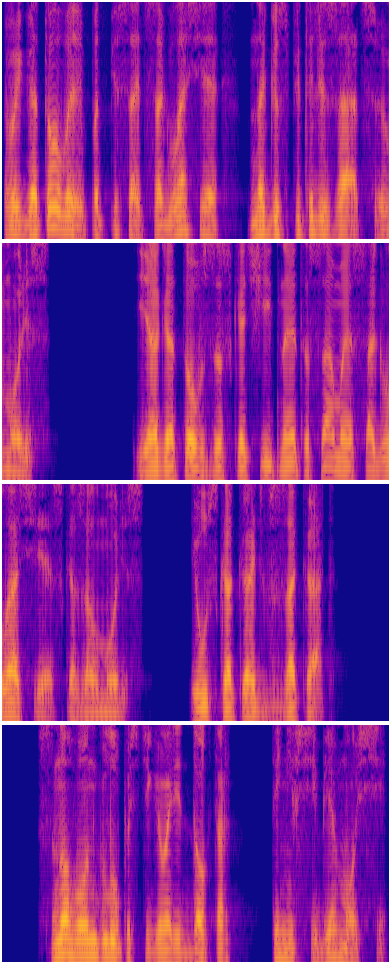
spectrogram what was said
«Вы готовы подписать согласие на госпитализацию, Моррис?» «Я готов заскочить на это самое согласие», — сказал Моррис, — «и ускакать в закат». «Снова он глупости, — говорит доктор. Ты не в себе, Мосси.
